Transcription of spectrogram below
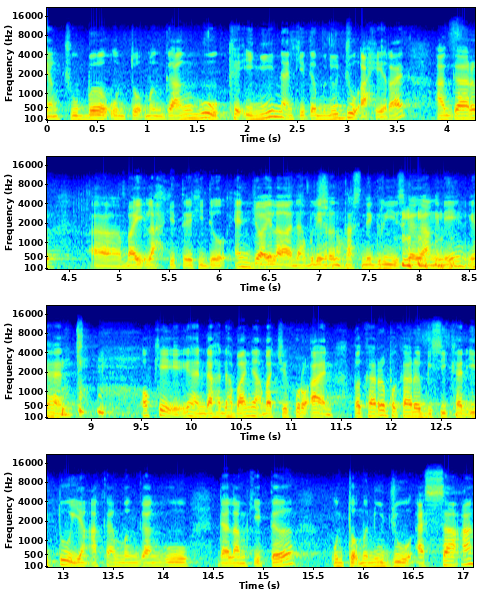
yang cuba untuk mengganggu keinginan kita menuju akhirat agar uh, baiklah kita hidup. Enjoy lah dah boleh rentas negeri sekarang ni kan okey kan? Dah dah banyak baca Quran. Perkara-perkara bisikan itu yang akan mengganggu dalam kita untuk menuju as-saah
